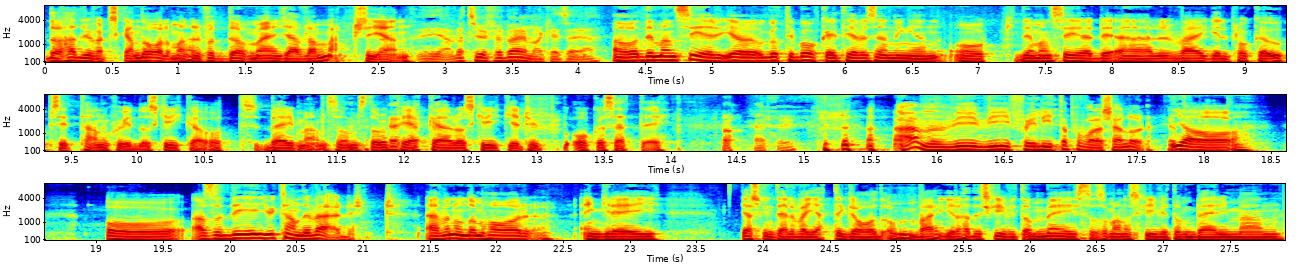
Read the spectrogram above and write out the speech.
då hade det varit skandal om man hade fått döma en jävla match igen. Är Jävla tur för Bergman kan jag säga. Ja, det man ser, jag har gått tillbaka i tv-sändningen och det man ser det är Weigel plocka upp sitt tandskydd och skrika åt Bergman som står och pekar och skriker typ åk och sätt dig. ja, men vi, vi får ju lita på våra källor. Ja, och alltså det är ju klandervärt. Även om de har en grej. Jag skulle inte heller vara jätteglad om Weigel hade skrivit om mig så som han har skrivit om Bergman.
